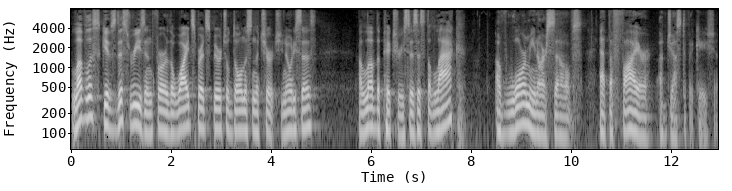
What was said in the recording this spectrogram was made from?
Lovelace gives this reason for the widespread spiritual dullness in the church. You know what he says? I love the picture. He says it's the lack of warming ourselves at the fire of justification.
